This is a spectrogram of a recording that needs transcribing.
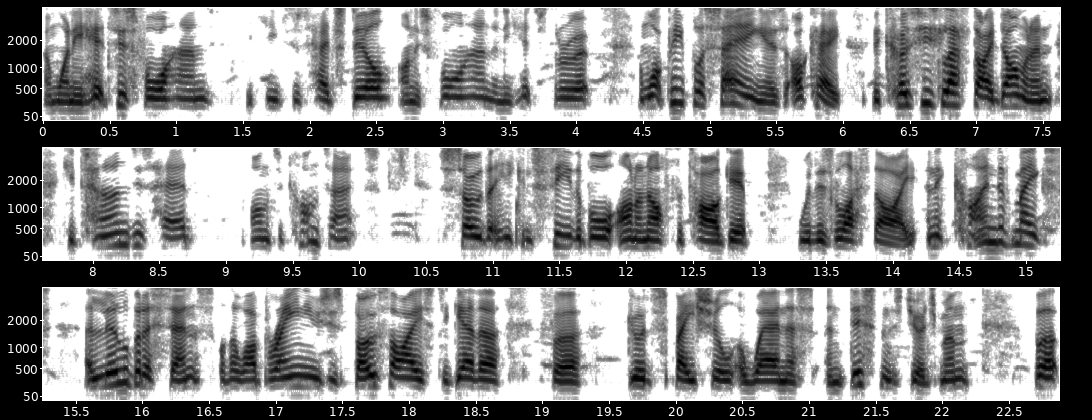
and when he hits his forehand, he keeps his head still on his forehand and he hits through it. And what people are saying is, okay, because he's left eye dominant, he turns his head onto contact so that he can see the ball on and off the target with his left eye. And it kind of makes a little bit of sense, although our brain uses both eyes together for good spatial awareness and distance judgment. But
